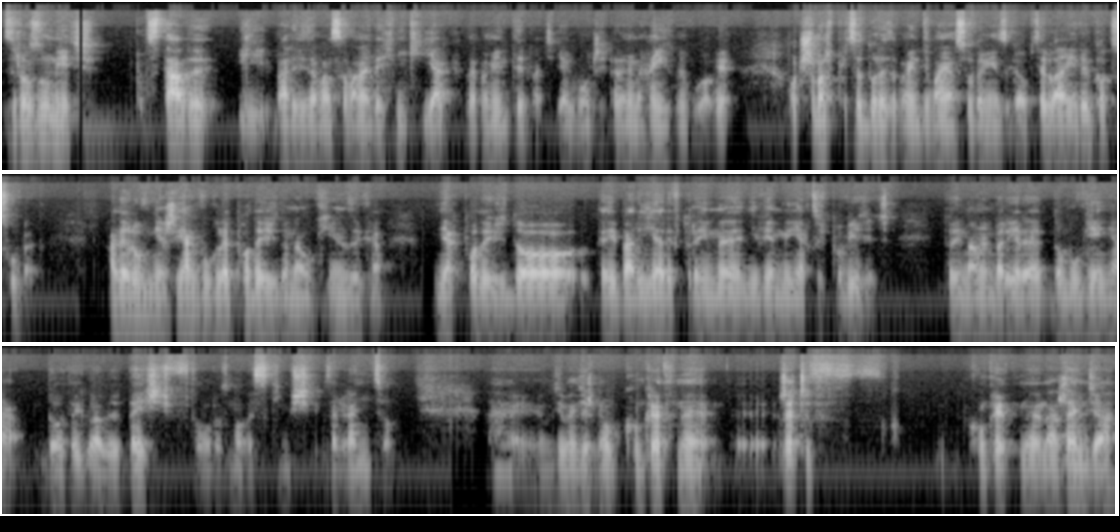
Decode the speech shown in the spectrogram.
zrozumieć podstawy i bardziej zaawansowane techniki, jak zapamiętywać, jak włączyć pewne mechanizmy w głowie. Otrzymasz procedurę zapamiętywania słówek języka obcego, ale nie tylko słówek, ale również jak w ogóle podejść do nauki języka, jak podejść do tej bariery, w której my nie wiemy, jak coś powiedzieć, w której mamy barierę do mówienia, do tego, aby wejść w tą rozmowę z kimś za granicą, e, gdzie będziesz miał konkretne e, rzeczy, konkretne narzędzia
